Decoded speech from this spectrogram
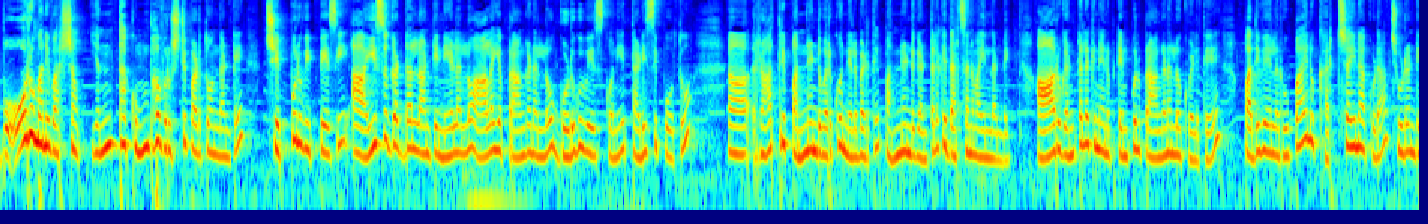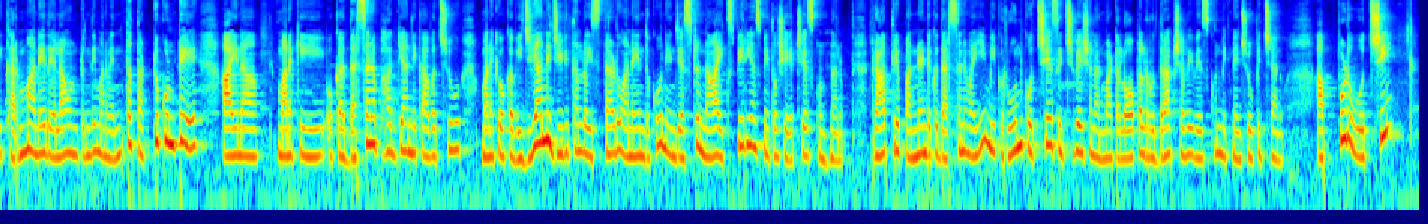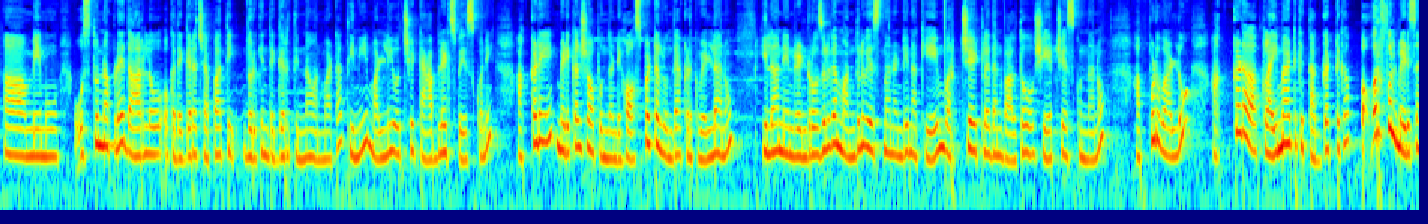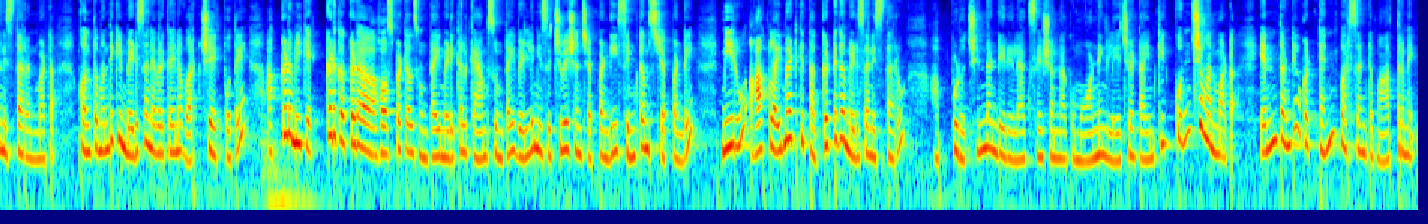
బోరుమని వర్షం. ఎంత కుంభ వృష్టి పడుతోందంటే చెప్పులు విప్పేసి ఆ ఐసు గడ్డల లాంటి నీళ్ళల్లో ఆలయ ప్రాంగణంలో గొడుగు వేసుకొని తడిసిపోతూ రాత్రి పన్నెండు వరకు నిలబెడితే పన్నెండు గంటలకి దర్శనం అయిందండి. ఆరు గంటలకి నేను టెంపుల్ ప్రాంగణంలోకి వెళితే పదివేల రూపాయలు ఖర్చయినా కూడా చూడండి కర్మ అనేది ఎలా ఉంటుంది. మనం ఎంత తట్టుకుంటే ఆయన మనకి ఒక దర్శన భాగ్యాన్ని కావచ్చు మనకి ఒక విజయాన్ని జీవితంలో ఇస్తాడు అనేందుకు నేను జస్ట్ నా ఎక్స్పీరియన్స్ మీతో షేర్ చేసుకుంటున్నాను. రాత్రి పన్నెండుకు దర్శనం అయ్యి మీకు రూమ్కి వచ్చే సిచ్యువేషన్ అనమాట లోపల రుద్రాక్షవి వేసుకుని మీకు నేను చూపించాను. అప్పుడు వచ్చి మేము వస్తున్నప్పుడే దారిలో ఒక దగ్గర చపాతి దొరికిన దగ్గర తిన్నాం అనమాట తిని మళ్ళీ వచ్చి ట్యాబ్లెట్స్ వేసుకొని అక్కడే మెడికల్ షాప్ ఉందండి. హాస్పిటల్ ఉంది అక్కడికి వెళ్ళాను. ఇలా నేను రెండు రోజులుగా మందులు వేస్తున్నానండి. నాకు ఏం వర్క్ చేయట్లేదని వాళ్ళతో షేర్ చేసుకున్నాను. అప్పుడు వాళ్ళు అక్కడ క్లైమాట్కి తగ్గట్టుగా పవర్ఫుల్ మెడిసిన్ ఇస్తారనమాట కొంతమందికి మెడిసిన్ ఎవరికైనా వర్క్ చేయకపోతే అక్కడ మీకు ఎక్కడికక్కడ హాస్పిటల్స్ ఉంటాయి మెడికల్ క్యాంప్స్ ఉంటాయి వెళ్ళి మీ సిచ్యువేషన్ చెప్పండి సిమ్టమ్స్ చెప్పండి. మీరు ఆ క్లైమాట్కి తగ్గట్టుగా మెడిసిన్ ఇస్తారు. అప్పుడు వచ్చిందండి రిలాక్సేషన్. నాకు మార్నింగ్ లేచే టైంకి కొంచెం అనమాట ఎంతంటే ఒక టెన్ పర్సెంట్ మాత్రమే.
